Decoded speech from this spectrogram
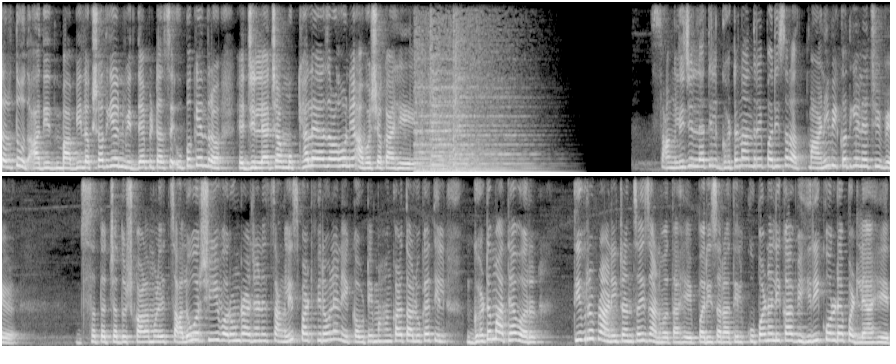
तरतूद आदी बाबी लक्षात घेऊन विद्यापीठाचे उपकेंद्र हे जिल्ह्याच्या मुख्यालयाजवळ होणे आवश्यक आहे. सांगली जिल्ह्यातील घटनांद्रे परिसरात पाणी विकत घेण्याची वेळ. सततच्या दुष्काळामुळे चालू वर्षीही वरुणराजाने चांगलीच पाठ फिरवल्याने कवटे महांकाळ तालुक्यातील घटमाथ्यावर तीव्र प्राणी टंचाई जाणवत आहे. परिसरातील कुपनलिका विहिरी कोरड्या पडल्या आहेत.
